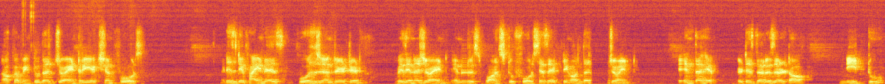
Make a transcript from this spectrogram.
Now coming to the joint reaction force. It is defined as force generated within a joint in response to forces acting on the joint. In the hip it is the result of need to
